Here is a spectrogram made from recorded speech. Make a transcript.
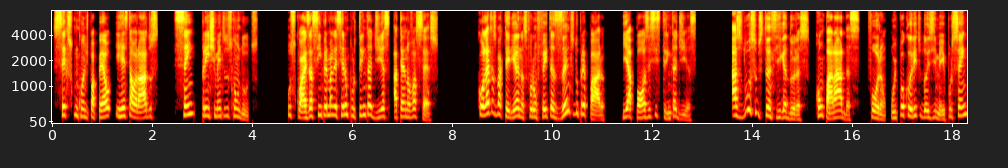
secos com cone de papel e restaurados sem preenchimento dos condutos, os quais assim permaneceram por 30 dias até novo acesso. Coletas bacterianas foram feitas antes do preparo e após esses 30 dias. As duas substâncias irrigadoras comparadas foram o hipoclorito 2,5%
